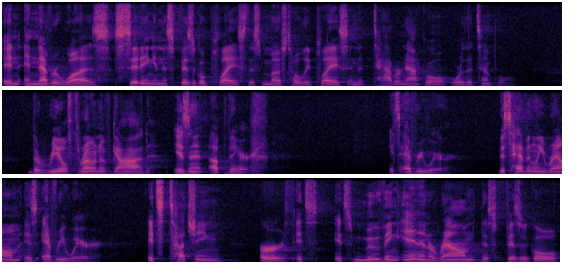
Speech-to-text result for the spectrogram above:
and, and never was sitting in this physical place, this most holy place in the tabernacle or the temple. The real throne of God isn't up there, it's everywhere. This heavenly realm is everywhere. It's touching earth, it's, it's moving in and around this physical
